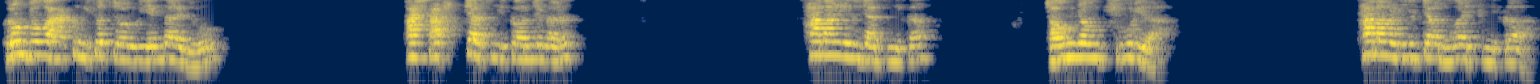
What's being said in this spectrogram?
그런 경우가 가끔 있었죠. 우리 옛날에도 다시 다 죽지 않습니까? 언젠가는 사망에 이르지 않습니까? 정령 죽으리라. 사망을 이길 자가 누가 있습니까?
